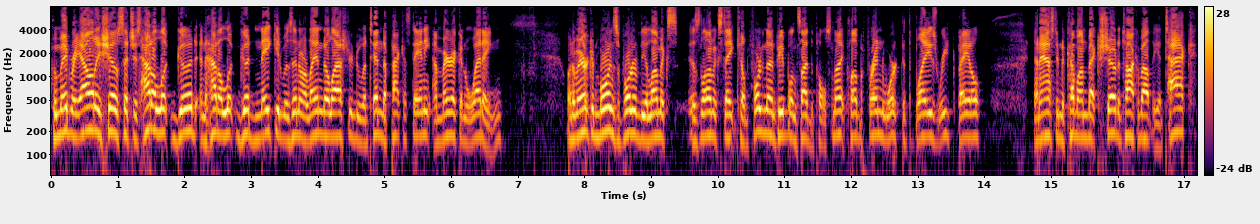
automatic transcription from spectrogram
who made reality shows such as How to Look Good and How to Look Good Naked, was in Orlando last year to attend a Pakistani American wedding. When American born supporter of the Islamic, Islamic State killed 49 people inside the Pulse nightclub, a friend worked at the Blaze, reached Patel, and asked him to come on Beck's show to talk about the attack.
